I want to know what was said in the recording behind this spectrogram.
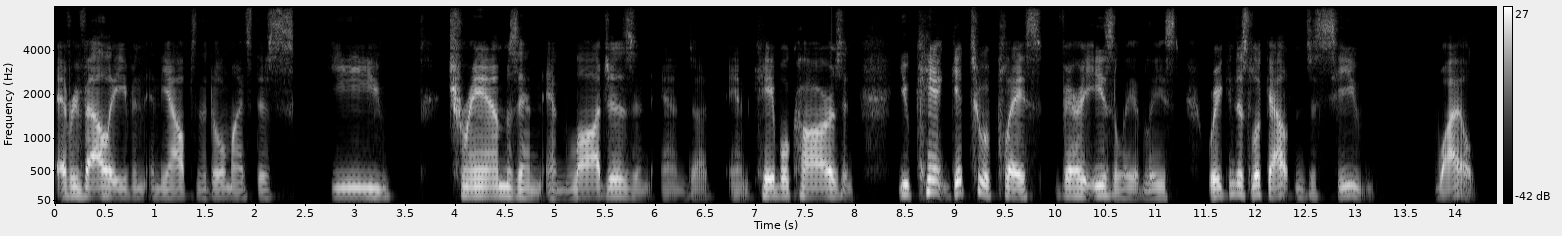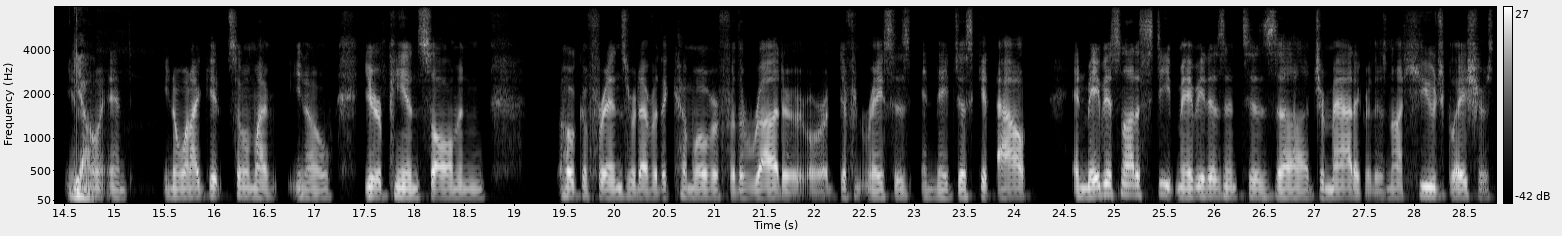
every valley, even in the Alps and the Dolomites, there's ski trams and and lodges and and uh, and cable cars, and you can't get to a place very easily, at least, where you can just look out and just see wild, you yeah. know, and you know, when I get some of my, you know, European Salomon Hoka friends or whatever that come over for the rut or, or different races and they just get out. And maybe it's not as steep, maybe it isn't as uh, dramatic, or there's not huge glaciers,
